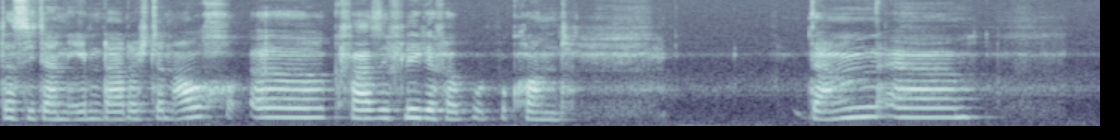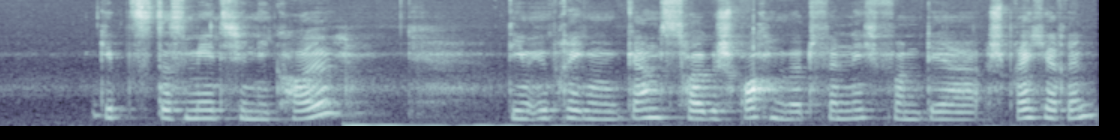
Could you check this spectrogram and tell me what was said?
dass sie dann eben dadurch dann auch äh, quasi Pflegeverbot bekommt. Dann äh, gibt es das Mädchen Nicole, die im Übrigen ganz toll gesprochen wird, finde ich, von der Sprecherin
